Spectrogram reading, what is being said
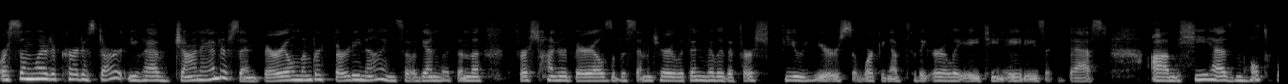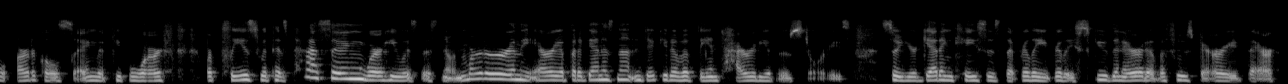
Or similar to Curtis Dart, you have John Anderson, burial number 39. So, again, within the first 100 burials of the cemetery, within really the first few years, so working up to the early 1880s at best, um, he has multiple articles saying that people were, were pleased with his passing, where he was this known murderer in the area, but again, is not indicative of the entirety of those stories. So, you're getting cases that really, really skew the narrative of who's buried there.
